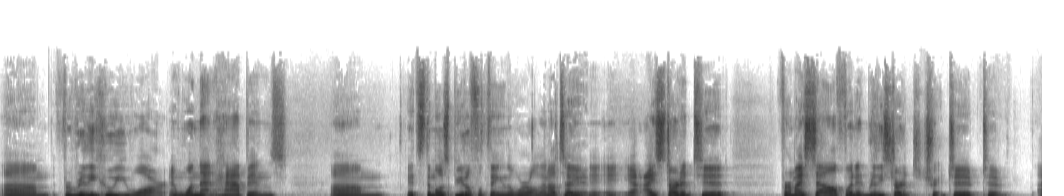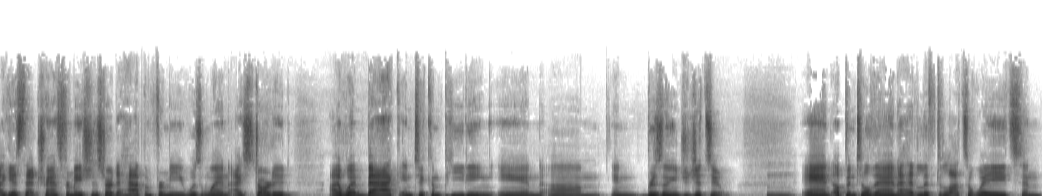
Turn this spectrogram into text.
um, for really who you are. And when that happens, um, it's the most beautiful thing in the world. And I'll tell you, it, it, I started to for myself when it really started to, tr- to to I guess that transformation started to happen for me was when I started. I went back into competing in um, in Brazilian Jiu Jitsu, and up until then I had lifted lots of weights and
